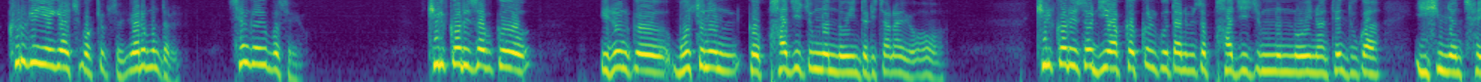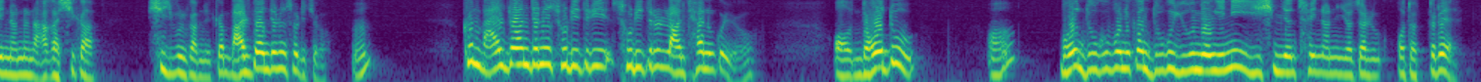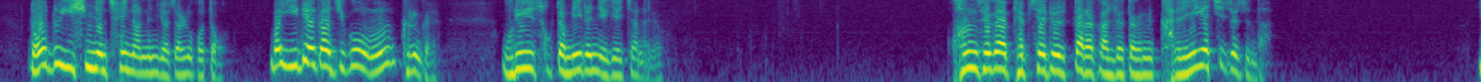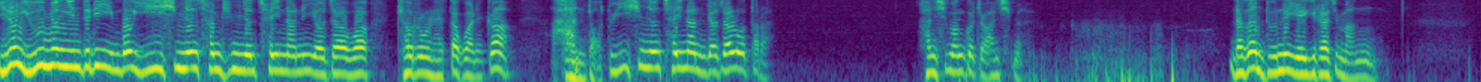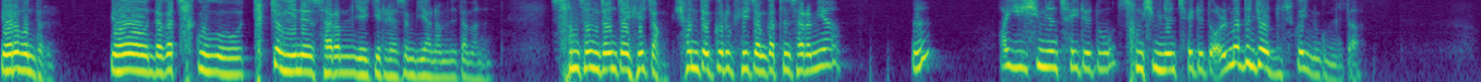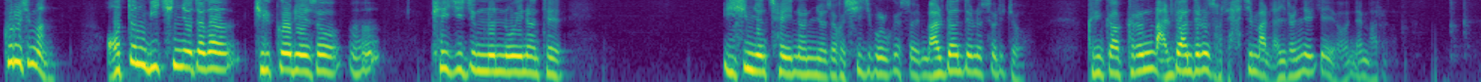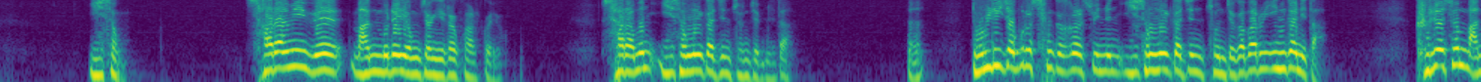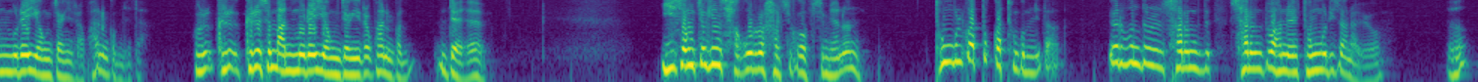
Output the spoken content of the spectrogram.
그렇게 얘기할 수밖에 없어요. 여러분들 생각해 보세요. 길거리에서 그 이런 그 못 쓰는 그 파지 줍는 노인들 있잖아요. 길거리에서 리아카 끌고 다니면서 파지 줍는 노인한테 누가 20년 차이 나는 아가씨가 시집을 갑니까? 말도 안 되는 소리죠. 어? 그 말도 안 되는 소리들이 소리들을 나한테 하는 거예요. 어, 너도 어? 뭐 누구 보니까 누구 유명인이 20년 차이 나는 여자를 얻었더래. 너도 20년 차이 나는 여자를 얻어. 뭐 이래 가지고 어? 그런 거야. 우리 속담에 이런 얘기 있잖아요. 황새가 뱁새를 따라가려다가는 가랭이가 찢어진다. 이런 유명인들이 뭐 20년, 30년 차이 나는 여자와 결혼을 했다고 하니까 아, 너도 20년 차이 나는 여자를 얻어라. 한심한 거죠, 한심해. 내가 눈에 얘기를 하지만 여러분들, 여, 내가 자꾸 특정인의 사람 얘기를 해서 미안합니다만 삼성전자 회장, 현대그룹 회장 같은 사람이야? 응? 아, 20년 차이라도 30년 차이라도 얼마든지 얻을 수가 있는 겁니다. 그렇지만 어떤 미친 여자가 길거리에서 어? 폐지 줍는 노인한테 20년 차이 나는 여자가 시집을 오겠어요. 말도 안 되는 소리죠. 그러니까 그런 말도 안 되는 소리 하지 말라 이런 얘기예요. 내 말은. 이성. 사람이 왜 만물의 영장이라고 할까요? 사람은 이성을 가진 존재입니다. 어? 논리적으로 생각할 수 있는 이성을 가진 존재가 바로 인간이다. 그래서 만물의 영장이라고 하는 겁니다. 그래서 만물의 영장이라고 하는 건데, 이성적인 사고를 할 수가 없으면은 동물과 똑같은 겁니다. 여러분들 사람도 사람도 하나의 동물이잖아요. 어?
